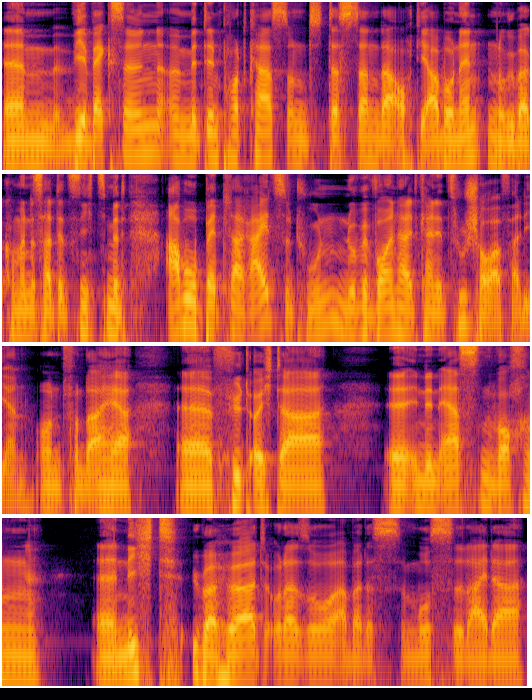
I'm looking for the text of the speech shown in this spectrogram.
ähm, wir wechseln äh, mit den Podcasts und dass dann da auch die Abonnenten rüberkommen. Das hat jetzt nichts mit Abo-Bettlerei zu tun, nur wir wollen halt keine Zuschauer verlieren. Und von daher äh, fühlt euch da äh, in den ersten Wochen äh, nicht überhört oder so, aber das muss leider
